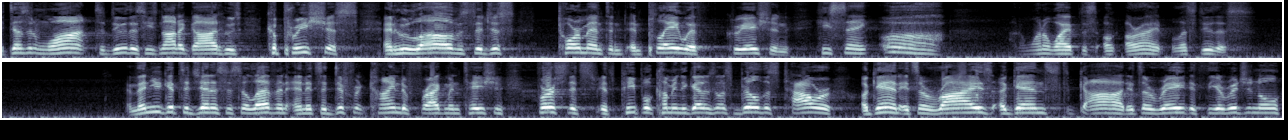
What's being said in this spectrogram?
He doesn't want to do this. He's not a God who's capricious and who loves to just torment and, and play with creation. He's saying, Oh, I don't want to wipe this. Oh, all right, well, let's do this. And then you get to Genesis 11, and it's a different kind of fragmentation. First, it's, it's people coming together and saying, let's build this tower. Again, it's a rise against God. It's a rage, it's the original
